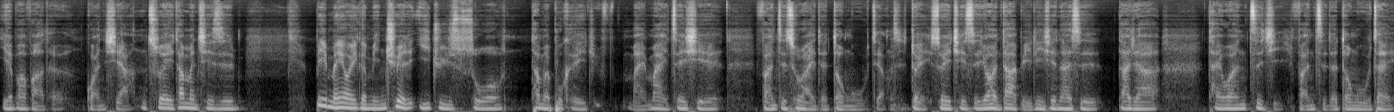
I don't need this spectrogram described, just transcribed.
野保法的管辖，所以他们其实并没有一个明确的依据说他们不可以去买卖这些繁殖出来的动物这样子。对，所以其实有很大比例现在是大家台湾自己繁殖的动物在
